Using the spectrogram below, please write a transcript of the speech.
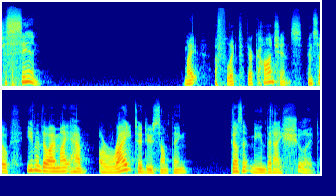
to sin. It might afflict their conscience. And so, even though I might have a right to do something, doesn't mean that I should.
